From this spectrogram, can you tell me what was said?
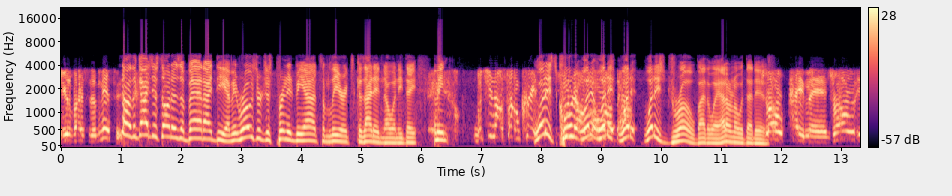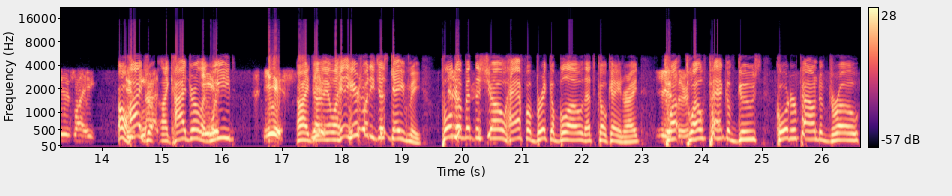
University of Memphis. No, the guy just thought it was a bad idea. I mean, Roser just printed me out some lyrics because I didn't know anything. I mean, But you know something, Chris? what is You quarter know what more what, is, what, is, what is dro by the way? I don't know what that is. Dro, hey man, Dro is like Oh, hydro not- like hydro like weed. yes. All right, Yes. well here's what he just gave me. Pulled up at the show, half a brick of blow, that's cocaine, right? Yes, Twel- sir. 12 pack of goose, quarter pound of dro,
